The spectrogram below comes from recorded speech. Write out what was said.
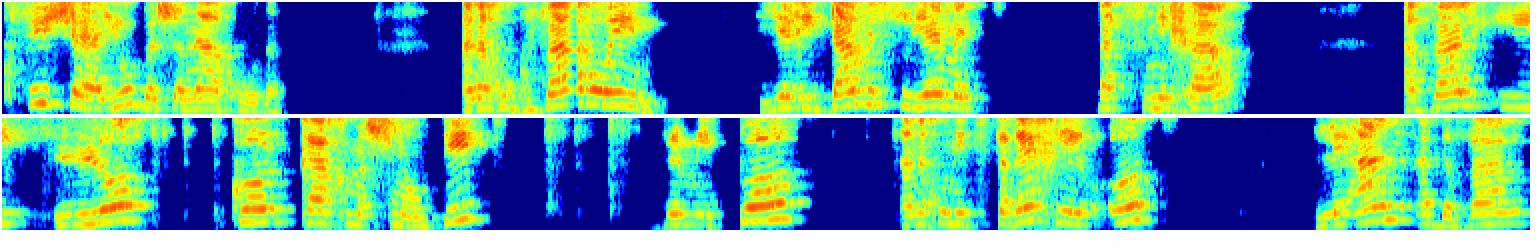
כפי שהיו בשנה האחרונה. אנחנו כבר רואים ירידה מסוימת בצמיחה, אבל היא לא כל כך משמעותית, ומפה אנחנו נצטרך לראות לאן הדבר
